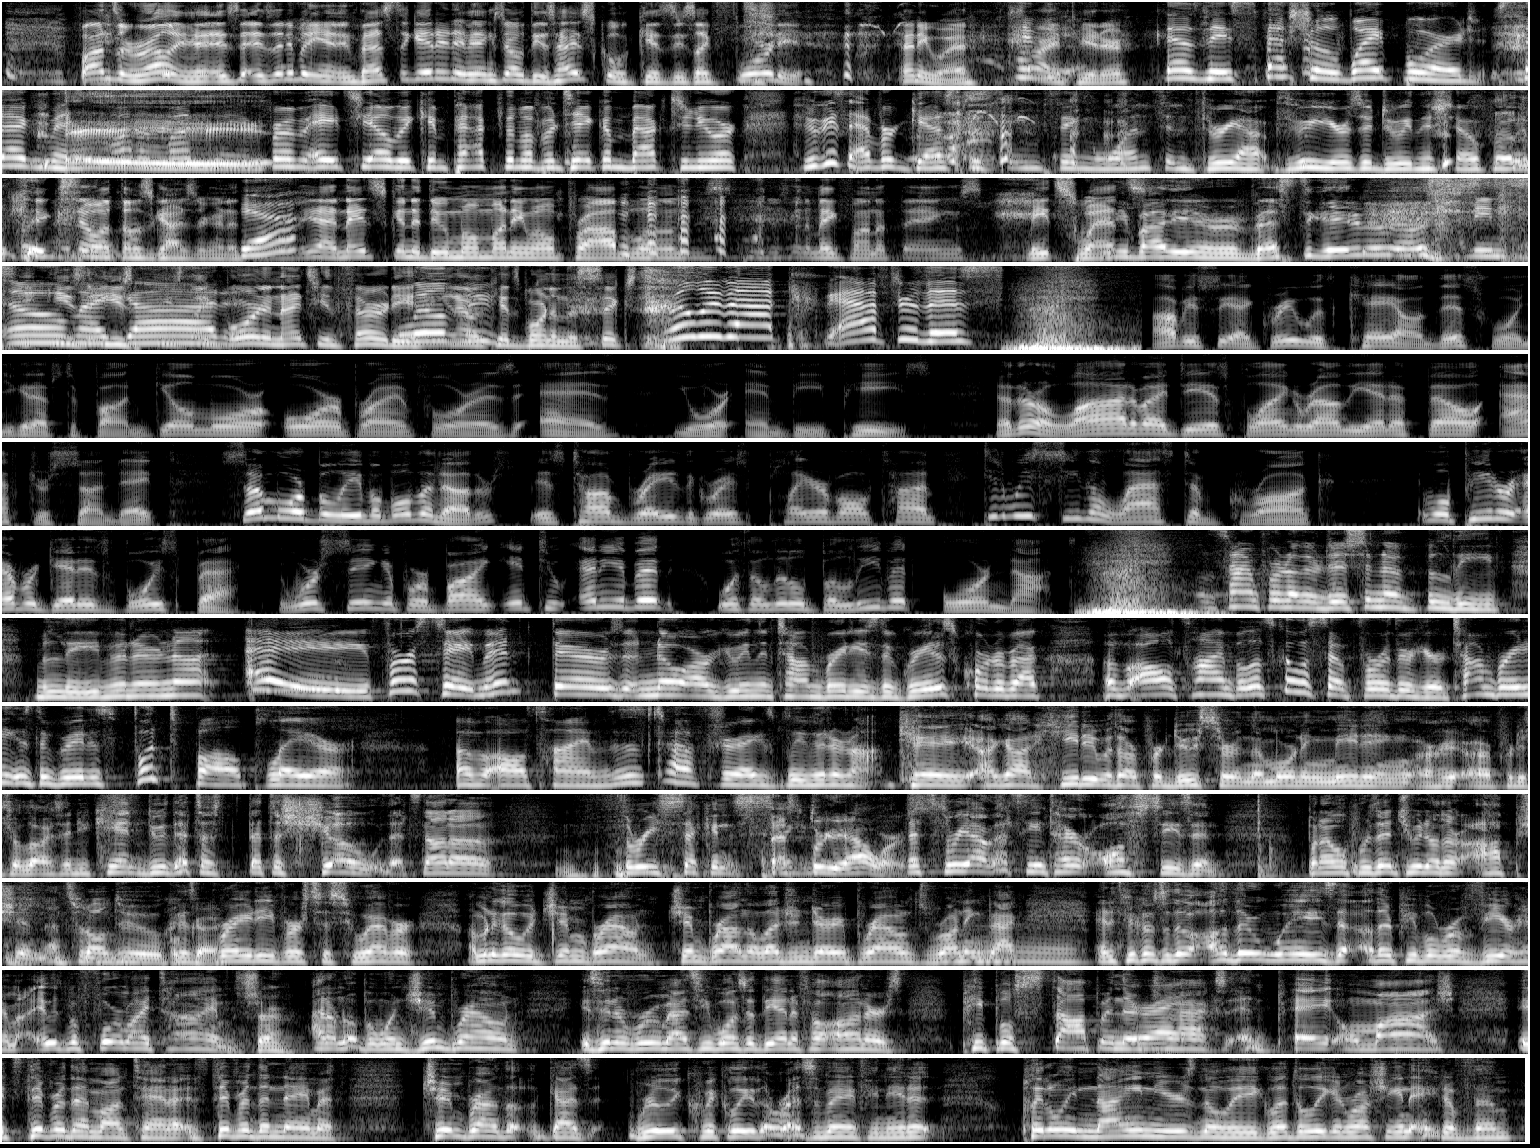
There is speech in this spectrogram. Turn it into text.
Fonzarelli, is, is anybody investigated? He hangs out with these high school kids. He's like 40. Anyway, sorry, Peter. That was a special whiteboard segment on a Monday from ATL. We can pack them up and take them back to New York. Have you guys ever guessed the same thing once in three out three years of doing the show? For I don't think I know so. what those guys are going to Yeah? do. Yeah, Nate's going to do more money, more problems. He's just going to make fun of things. Meet sweats. Anybody ever investigated him? I mean, Oh he's, my he's, he's like born in 1930 We'll and hanging out with be- kids born in the 60s. We'll be back after this. Obviously, I agree with Kay on this one. You could have Stephon Gilmore or Brian Flores as your MVPs. Now, there are a lot of ideas flying around the NFL after Sunday. Some more believable than others. Is Tom Brady the greatest player of all time? Did we see the last of Gronk? And will Peter ever get his voice back? We're seeing if we're buying into any of it with a little believe it or not. It's time for another edition of Believe, Believe It or Not. Okay, first statement. There's no arguing that Tom Brady is the greatest quarterback of all time. But let's go a step further here. Tom Brady is the greatest football player of all time. This is tough, Dregs, believe it or not. Okay, I got heated with our producer in the morning meeting. Our, our producer, I said, "You can't do that's a that's a show. That's not a three second. That's three hours. That's three hours. That's the entire off season. But I will present you another option. That's what I'll do. Because Okay. Brady versus whoever, I'm gonna go with Jim Brown. Jim Brown, the legendary Browns running back, mm. and it's because of the other ways that other people revere him. It was before my time. Sure. I don't know, but when Jim Brown is in a room as he was at the NFL honors, people stop in their Right. tracks and pay homage. It's different than Montana. It's different than Namath. Jim Brown, guys, really quickly, the resume if you need it. Played only nine years in the league, led the league in rushing in eight of them.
